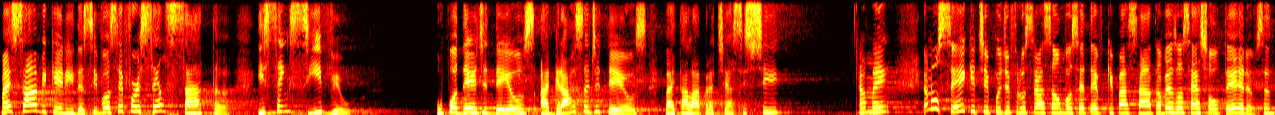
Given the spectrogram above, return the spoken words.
Mas sabe, querida, se você for sensata e sensível, o poder de Deus, a graça de Deus vai estar tá lá para te assistir. Amém? Eu não sei que tipo de frustração você teve que passar. Talvez você é solteira, você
